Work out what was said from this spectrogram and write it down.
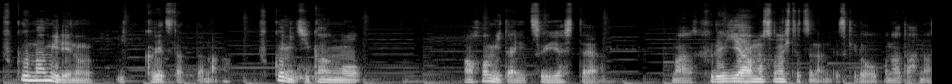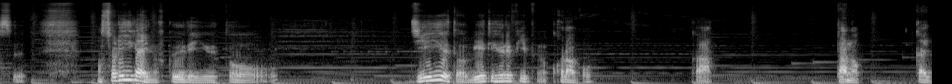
服まみれの1ヶ月だったな。服に時間をアホみたいに費やした、まあ古着屋もその一つなんですけど、この後話す。まあ、それ以外の服で言うと、GU とビューティフルピープのコラボがあったのが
